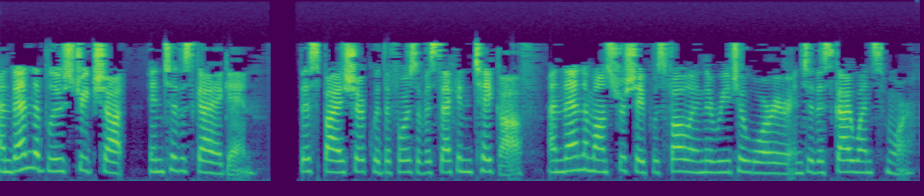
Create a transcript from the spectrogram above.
and then the blue streak shot into the sky again. The spy shook with the force of a second takeoff, and then the monstrous shape was following the Rito warrior into the sky once more.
